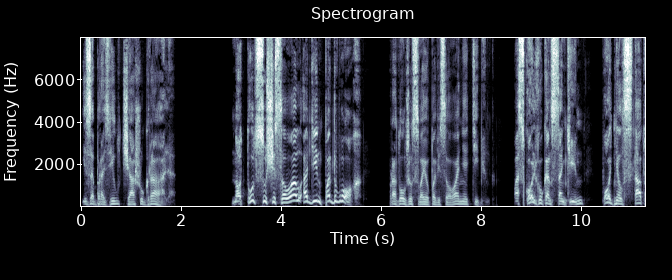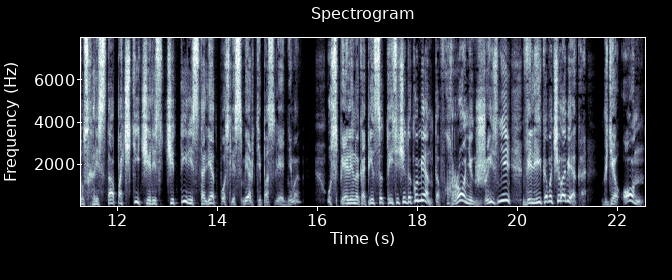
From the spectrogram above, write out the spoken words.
изобразил чашу Грааля. «Но тут существовал один подвох», — продолжил свое повествование Тибинг. «Поскольку Константин поднял статус Христа почти через 400 лет после смерти последнего, успели накопиться тысячи документов, хроник жизни великого человека, где он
